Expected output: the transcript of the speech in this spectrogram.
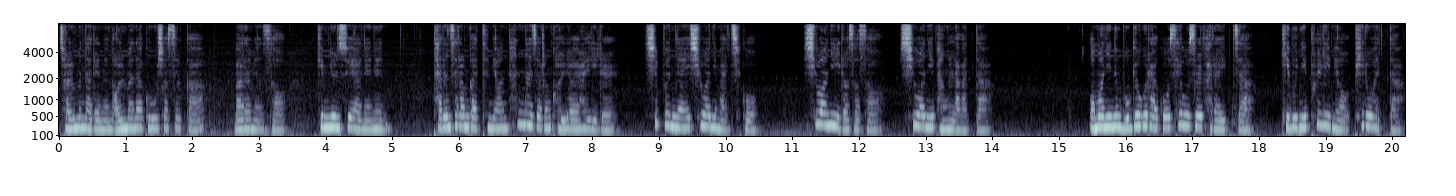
젊은 날에는 얼마나 고우셨을까 말하면서 김윤수의 아내는 다른 사람 같으면 한나절은 걸려야 할 일을 10분 내에 시원히 마치고 시원히 일어서서 시원히 방을 나갔다. 어머니는 목욕을 하고 새 옷을 갈아입자 기분이 풀리며 피로했다.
